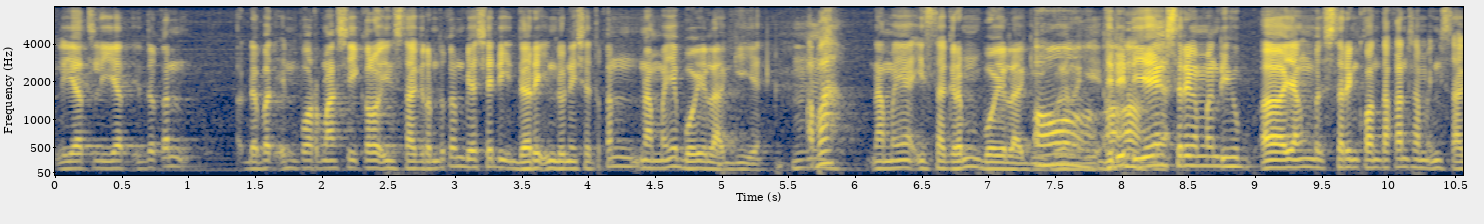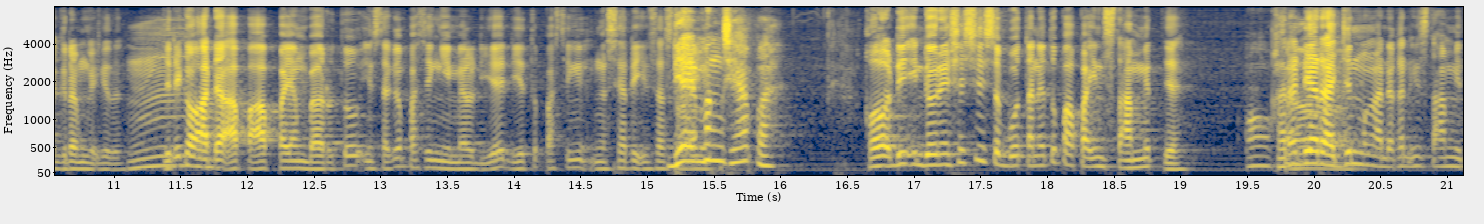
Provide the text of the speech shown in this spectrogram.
lihat-lihat itu kan dapat informasi kalau Instagram itu kan biasanya di, dari Indonesia itu kan namanya boy lagi ya. apa Namanya Instagram boy lagi. Oh, Boy lagi. Jadi ah, dia ah. yang sering memang di, eh, yang sering kontakan sama Instagram kayak gitu. Jadi kalau ada apa-apa yang baru tuh Instagram pasti ngemail dia, dia tuh pasti nge-share di Instagram. dia emang siapa Kalau di Indonesia sih sebutannya tuh Papa Instamit ya. Oh, Karena dia rajin mengadakan Instamit.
